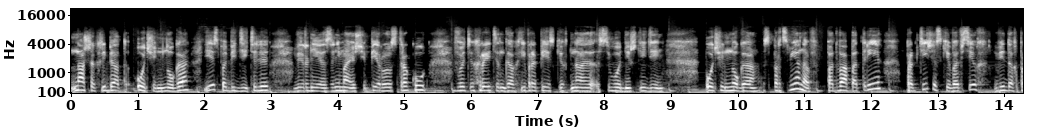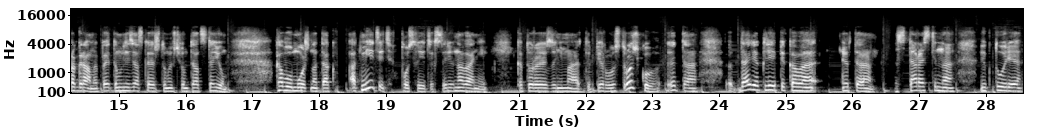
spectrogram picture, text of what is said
Наших ребят очень много. Есть победители, вернее, занимающие первую строку в этих рейтингах европейских на сегодняшний день. Очень много спортсменов, по два, по три, практически во всех видах программы. Поэтому нельзя сказать, что мы в чем-то отстаем. Кого можно так отметить после этих соревнований, которые занимают первую строчку, это Дарья Клепикова, это Старостина Виктория,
